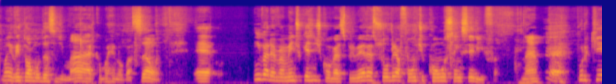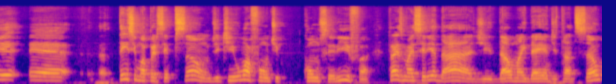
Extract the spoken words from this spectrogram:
uma eventual mudança de marca, uma renovação, é, invariavelmente o que a gente conversa primeiro é sobre a fonte com ou sem serifa. Né? É, Porque é, tem-se uma percepção de que uma fonte com serifa traz mais seriedade, dá uma ideia de tradição,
